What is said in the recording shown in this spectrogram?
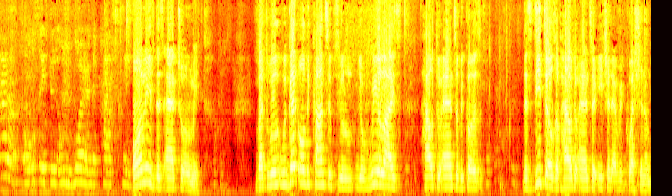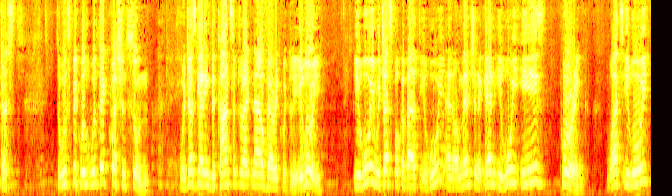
pot, or or also if there's only water and the pot is clean? Only if there's actual meat. But we'll, we'll get all the concepts, you'll, you'll realize how to answer because there's details of how to answer each and every question. I'm just, so we'll speak, we'll, we'll take questions soon. We're just getting the concept right now very quickly. Irui. Irui, we just spoke about Irui, and I'll mention again, Irui is pouring. What's Irui?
